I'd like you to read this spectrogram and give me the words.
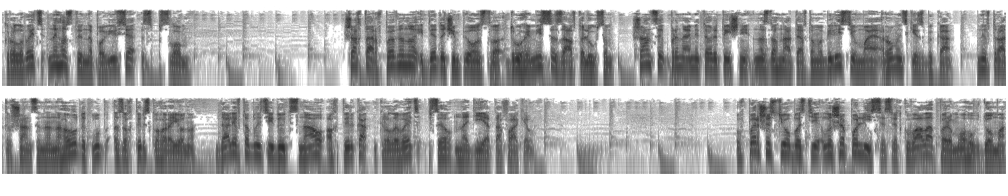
Кроловець негостинно повівся з пслом. Шахтар впевнено йде до чемпіонства. Друге місце за автолюксом. Шанси, принаймні теоретичні, наздогнати автомобілістів має Роменський СБК. Не втратив шанси на нагороди клуб з Охтирського району. Далі в таблиці йдуть СНАУ, Охтирка, Кролевець, Псел, Надія та Факел. В першості області лише Полісся святкувала перемогу вдома.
